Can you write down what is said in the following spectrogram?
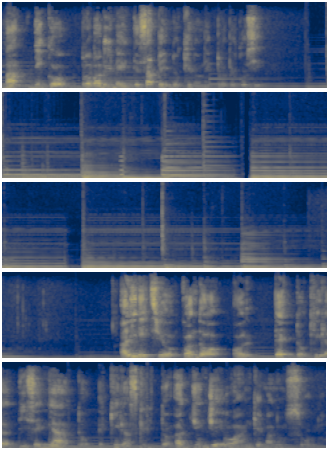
ma dico probabilmente sapendo che non è proprio così. All'inizio, quando ho detto chi l'ha disegnato e chi l'ha scritto, aggiungevo anche ma non solo.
